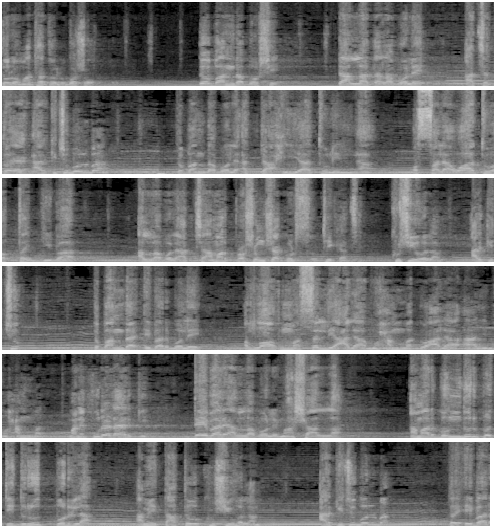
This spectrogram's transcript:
তোলো, মাথা তোলো, বসো। তো বান্দা বসে। তা আল্লাহ তালা বলে আচ্ছা তো আর কিছু বলবা? তো বান্দা বলে, আত্তাহিয়াতু লিল্লাহ ওয়াসসালাওয়াতু ওয়াত-তাইয়্যিবাত। আল্লাহ বলে আচ্ছা আমার প্রশংসা করছ, ঠিক আছে, খুশি হলাম। আর কিছু? তো বান্দা এবার বলে, আল্লাহুম্মা সাল্লি আলা মুহাম্মদ মানে পুরাটা আর কি। তো এবারে আল্লাহ বলে মাশা আল্লাহ আমার বন্ধুর প্রতি দুরুদ পড়লা, আমি তাতেও খুশি হলাম। আর কিছু বলবা? তো এবার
